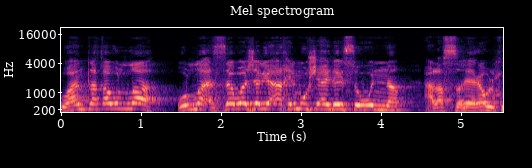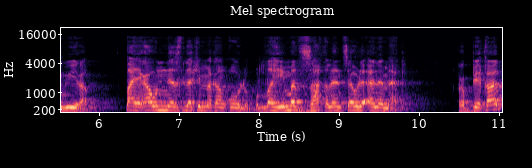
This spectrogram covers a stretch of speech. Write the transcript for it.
وهنتلاقاو الله. والله عز وجل يا أخي المشاهد يسولنا على الصغيرة والكبيرة. الطايرة والنازلة كما كنقولوا. والله ما تزهق لا أنت ولا أنا معك. ربي قال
